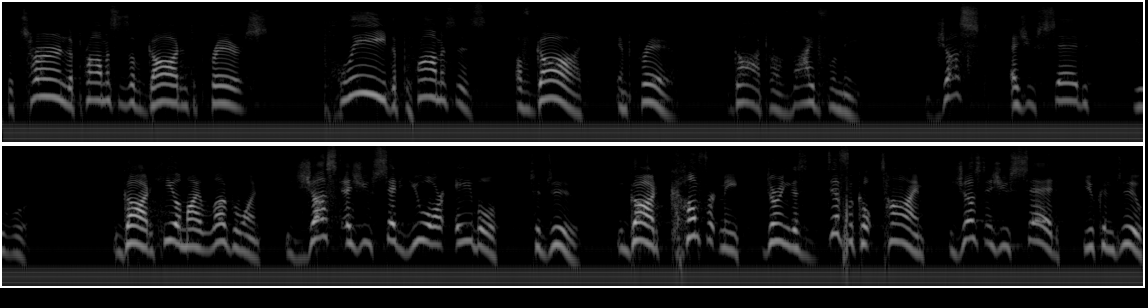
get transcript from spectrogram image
So turn the promises of God into prayers. Plead the promises of God in prayer. God, provide for me just as you said you would. God, heal my loved one just as you said you are able to do. God, comfort me during this difficult time just as you said you can do.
